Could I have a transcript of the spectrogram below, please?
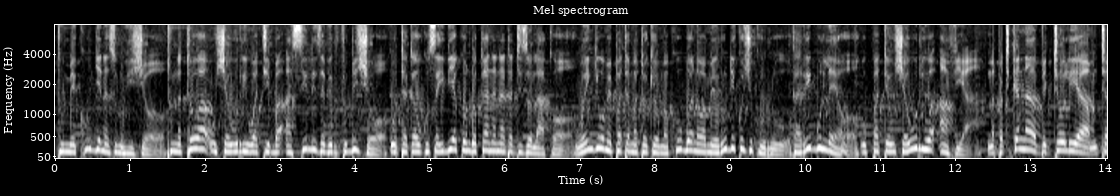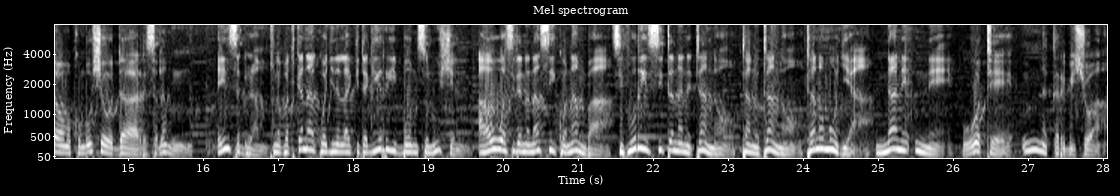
tumekuja na suluhisho. Tunatoa ushauri wa tiba asili za virutubisho utakaokusaidia kuondokana na tatizo lako. Wengi wamepata matokeo makubwa na wamerudi kushukuru. Karibu leo upate ushauri wa afya. Napatikana Victoria, mtaa wa Makumbusho, Dar es Salaam. Instagram tunapatikana kwa jina la Kitagiri Bone Solution au wasiliana nasi kwa namba 0685555184. Wote mnakaribishwa.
